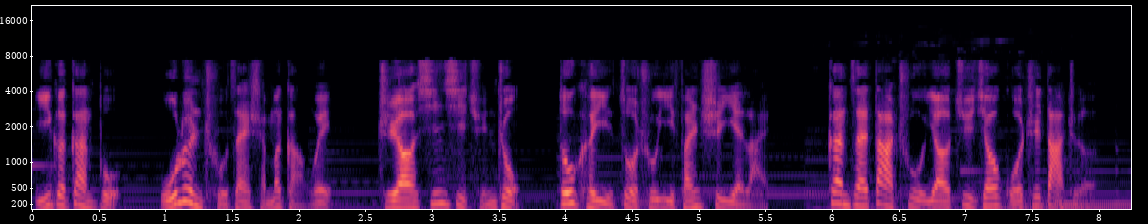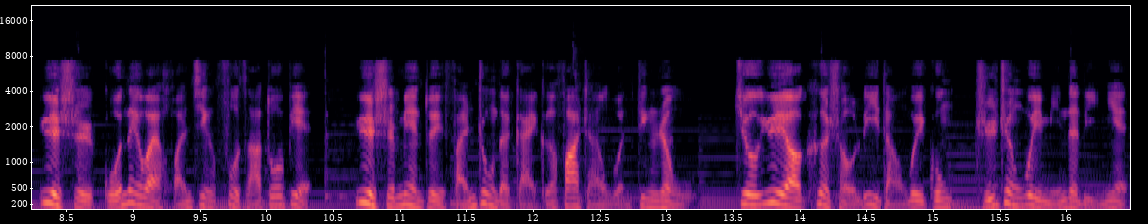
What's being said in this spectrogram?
一个干部无论处在什么岗位，只要心系群众，都可以做出一番事业来。干在大处要聚焦国之大者，越是国内外环境复杂多变。越是面对繁重的改革发展稳定任务，就越要恪守立党为公、执政为民的理念，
